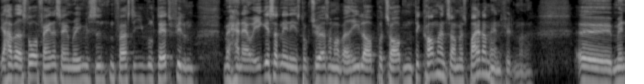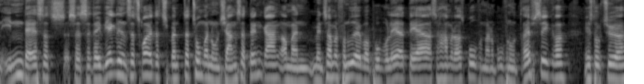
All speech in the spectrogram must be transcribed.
Jeg har været stor fan af Sam Raimi siden den første Evil Dead-film, men han er jo ikke sådan en instruktør, som har været helt oppe på toppen. Det kom han så med Spider-Man-filmerne. Øh, men inden da, så, så, så, så der i virkeligheden, så tror jeg, der, man, der tog man nogle chancer dengang, og man, men så har man fundet ud af, hvor populært det er, og så har man også brug for, man har brug for nogle driftsikre instruktører,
